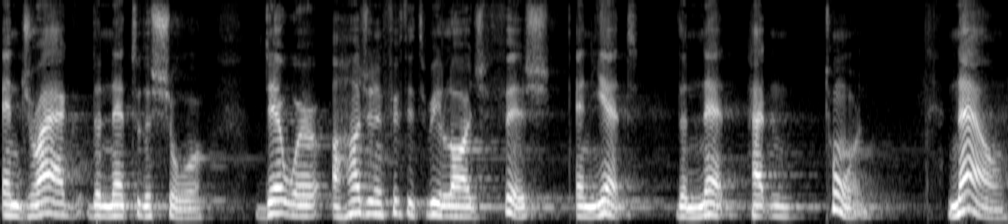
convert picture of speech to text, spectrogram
and dragged the net to the shore. There were 153 large fish, and yet the net hadn't torn. Now,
